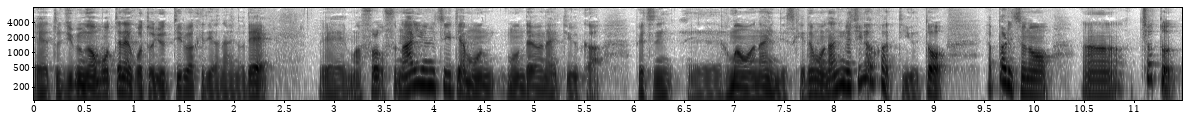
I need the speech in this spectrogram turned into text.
えっ、と、自分が思ってないことを言っているわけではないので、えーまあ、フロ内容については問題はないというか、別に、えー不満はないんですけども、何が違うかっていうと、やっぱりその、あちょっと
